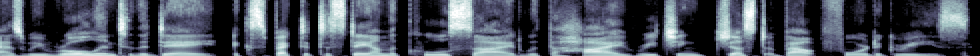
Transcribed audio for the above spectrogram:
As we roll into the day, expect it to stay on the cool side with the high reaching just about 4 degrees.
